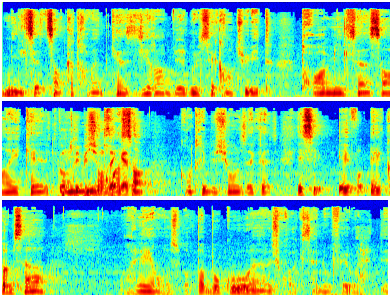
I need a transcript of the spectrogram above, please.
1795 dirhams,58, 3500 et quelques. Contribution aux 1300 Contribution aux zakat. Et, et, et comme ça, allez, on ne reçoit pas beaucoup, hein, je crois que ça nous fait ouais, de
